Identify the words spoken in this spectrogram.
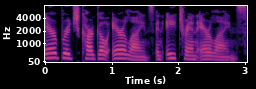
Airbridge Cargo Airlines and Atran Airlines.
